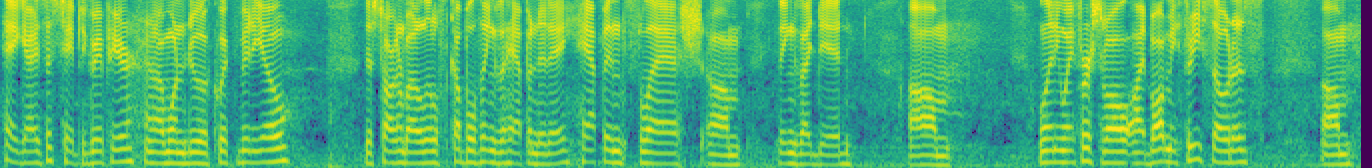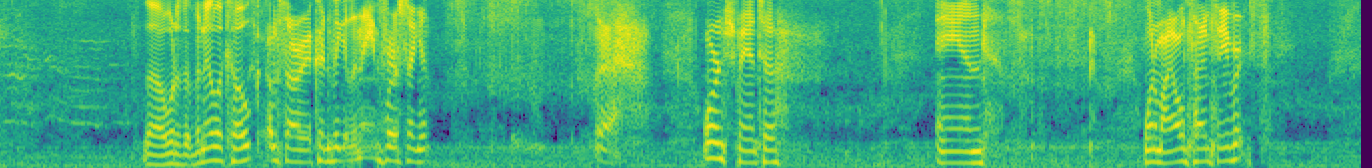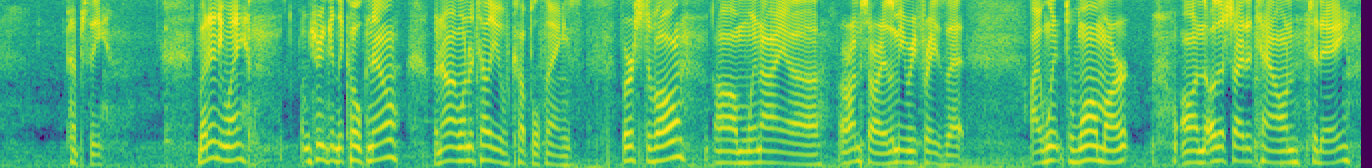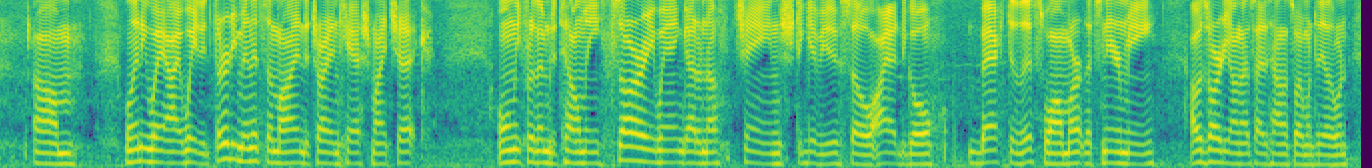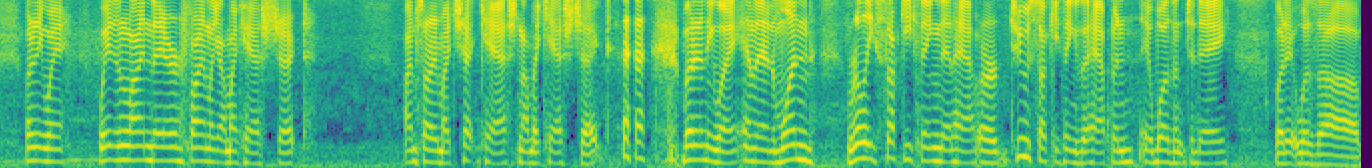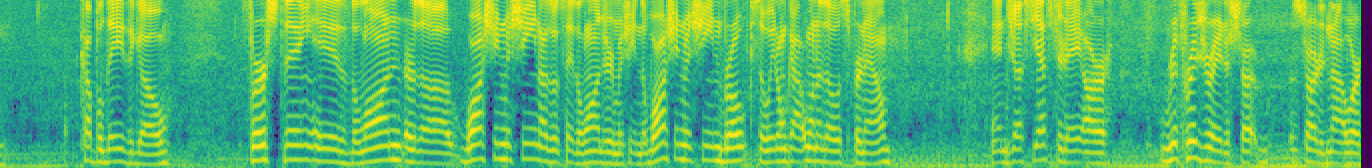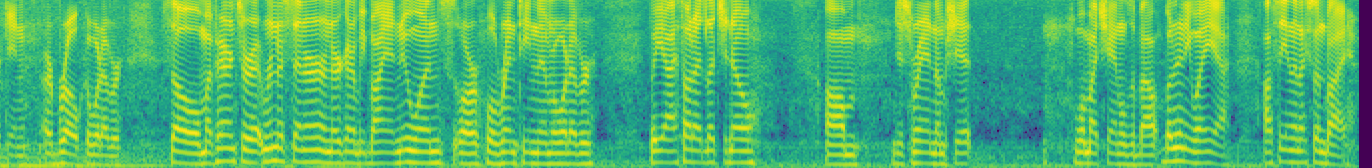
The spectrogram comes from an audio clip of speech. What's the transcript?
Hey guys, this Tape the Grape here, and I want to do a quick video just talking about a little couple things that happened today. Happened slash um, things I did. Um, well, anyway, first of all, I bought me three sodas. Um, the, what is it, Vanilla Coke. I'm sorry, I couldn't think of the name for a second. Ugh. Orange Fanta. And one of my all-time favorites, Pepsi. But anyway, I'm drinking the Coke now, but now I want to tell you a couple things. First of all, um, when I, uh, or I'm sorry, let me rephrase that. I went to Walmart on the other side of town today. Um, well, anyway, I waited 30 minutes in line to try and cash my check, only for them to tell me, sorry, we ain't got enough change to give you, so I had to go back to this Walmart that's near me. I was already on that side of town, that's why I went to the other one. But anyway, waited in line there, finally got my cash checked. I'm sorry, my check cash, not my cash checked. but anyway, and then one really sucky thing that happened, or two sucky things that happened. It wasn't today, but it was uh, a couple days ago. First thing is the lawn or the washing machine. I was to say the laundry machine. The washing machine broke, so we don't got one of those for now. And just yesterday, our refrigerator start, started not working or broke or whatever. So my parents are at Rent a Center and they're going to be buying new ones or well renting them or whatever. But yeah, I thought I'd let you know. Um, just random shit. What my channel's about. But anyway, yeah. I'll see you in the next one. Bye.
